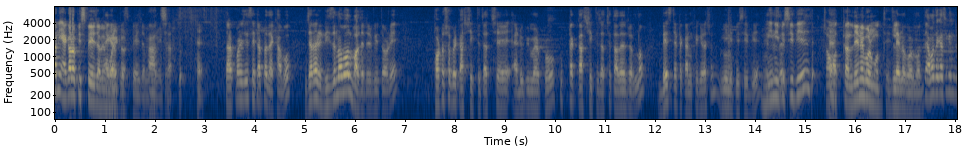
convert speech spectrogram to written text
মানে এগারো পিস পেয়ে যাবে মনিটর পিস পেয়ে যাবে আচ্ছা। মনিটর হ্যাঁ। তারপরে যে সেটআপটা দেখাবো যারা রিজনেবল বাজেটের ভিতরে ফটোশপের কাজ শিখতে চাচ্ছে অ্যাডোবি প্রিমিয়ার প্রো টুকটাক কাজ শিখতে চাচ্ছে তাদের জন্য বেস্ট একটা কনফিগারেশন মিনি পিসি দিয়ে মিনি পিসি দিয়ে চমৎকার লেনেভোর মধ্যে। লেনোভোর মধ্যে। আমাদের কাছে কিন্তু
